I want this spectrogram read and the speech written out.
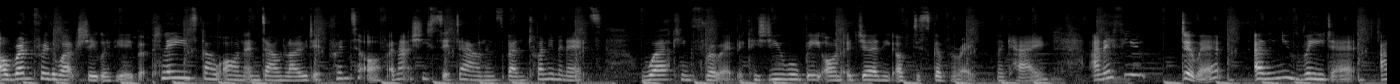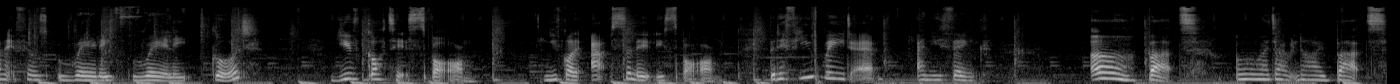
I'll run through the worksheet with you, but please go on and download it, print it off, and actually sit down and spend 20 minutes working through it because you will be on a journey of discovery, okay? And if you do it and then you read it and it feels really, really good, you've got it spot on. You've got it absolutely spot on. But if you read it and you think, oh, but, oh, I don't know, but,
